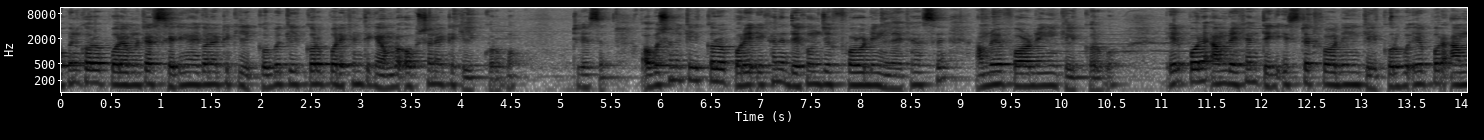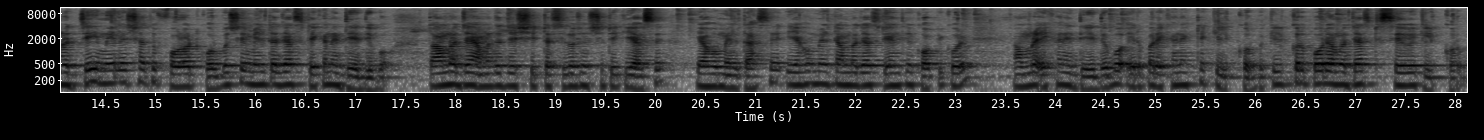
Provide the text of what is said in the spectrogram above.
ওপেন করার পরে আমরা যার সেটিং আইকনে একটা ক্লিক করব। ক্লিক করার পর এখান থেকে আমরা অপশনে একটা ক্লিক করব। ঠিক আছে? অপশনে ক্লিক করার পরে এখানে দেখুন যে ফরওয়ার্ডিং লেখা আছে, আমরা এই ফরওয়ার্ডিংয়ে ক্লিক করব। এরপরে আমরা এখান থেকে স্টেট ফরওয়ার্ডিং ক্লিক করব। এরপর আমরা যেই মেলের সাথে ফরওয়ার্ড করব, সেই মেলটা জাস্ট এখানে দিয়ে দিব। তো আমরা যাই আমাদের যে শিটটা ছিল সেই শিটে কি আছে? ইয়াহু মেলটা আছে। ইয়াহু মেলটা আমরা জাস্ট এখান থেকে কপি করে আমরা এখানে দিয়ে দেবো। এরপর এখানে একটা ক্লিক করব। ক্লিক করার পরে আমরা জাস্ট সেভে ক্লিক করব।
